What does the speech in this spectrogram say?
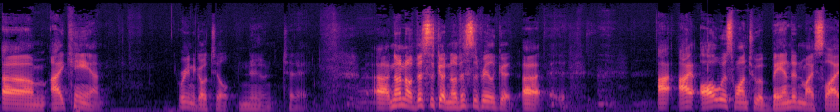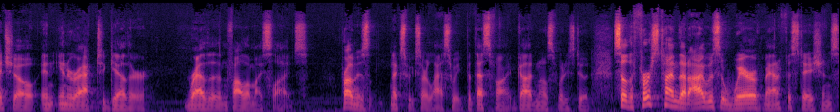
um, I can. We're going to go till noon today. Uh, no, no, this is good. No, this is really good. Uh, I, I always want to abandon my slideshow and interact together rather than follow my slides. Problem is, next week's our last week, but that's fine. God knows what He's doing. So, the first time that I was aware of manifestations,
